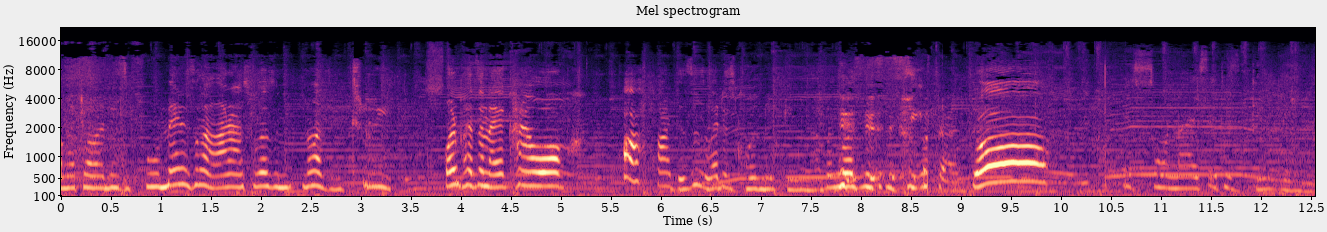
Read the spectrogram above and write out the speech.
yho jonga jonga ndizifume zingakanani suke noba ziyi-three one person I can't walk oh, this is what is called not giving up because it's the so nice it is giving.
